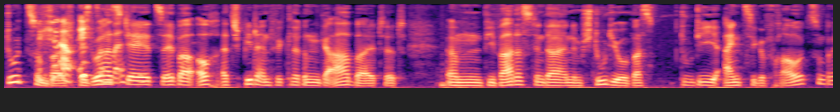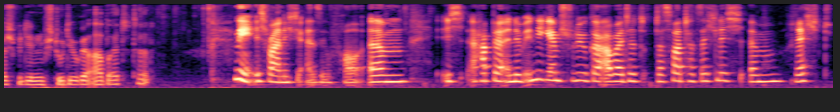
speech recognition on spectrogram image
Du zum genau, Beispiel. Du hast Beispiel. ja jetzt selber auch als Spieleentwicklerin gearbeitet. Ähm, wie war das denn da in dem Studio? Warst du die einzige Frau zum Beispiel, die in dem Studio gearbeitet hat? Nee, ich war nicht die einzige Frau. Ähm, ich habe ja in dem Indie-Game-Studio gearbeitet. Das war tatsächlich ähm, recht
